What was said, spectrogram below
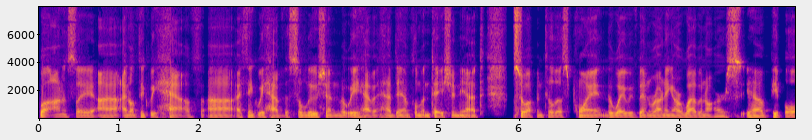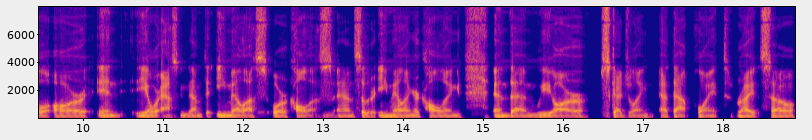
Well, honestly, uh, I don't think we have. Uh, I think we have the solution, but we haven't had the implementation yet. So up until this point, the way we've been running our webinars, you know, people are in, you know, we're asking them to email us or call us. Mm-hmm. And so they're emailing or calling. And then we are scheduling at that point, right? So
